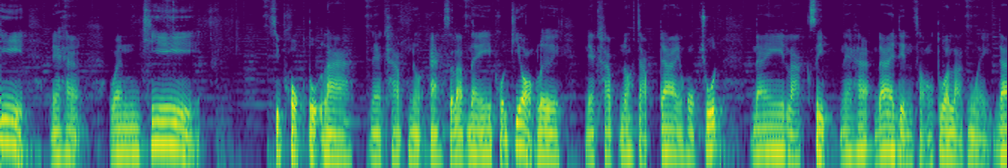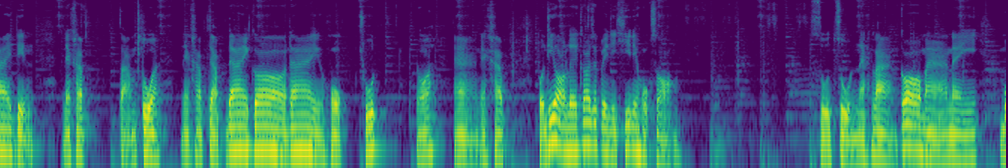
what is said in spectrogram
ที่นะฮะวันที่ 16 ตุลานะครับเนาะอะสำหรับในผลที่ออกเลยนะครับเนาะจับได้ 6 ชุดในหลัก 10นะฮะได้เด่น 2 ตัวหลักหน่วยได้เด่นนะครับ 3 ตัวนะครับจับได้ก็ได้ 6 ชุดเนาะอ่านะครับ ผลที่ออกเลยก็จะเป็นอีคีใน 6 2 0 0นะล่างก็มาในบ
